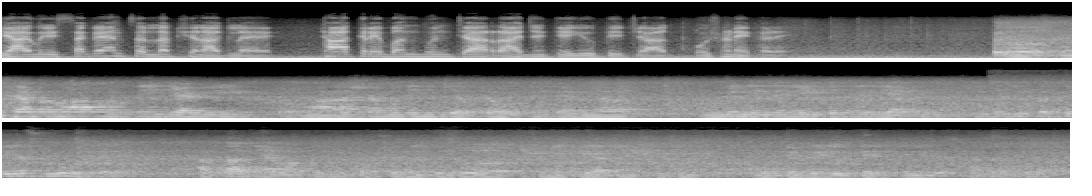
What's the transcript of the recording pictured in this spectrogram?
यावेळी सगळ्यांचं लक्ष लागलंय ठाकरे बंधूंच्या राजकीय युतीच्या घोषणेकडे. मोठ्या प्रमाणावरती ज्यावेळी महाराष्ट्रामध्ये ही चर्चा होती त्यावेळी या दोन्ही नेत्यांनी एकत्रित यावी. त्याची प्रक्रिया सुरू होते. अर्थात या बाबतीत पक्ष नेतृत्व नेते आधी उचित योग्य वेळ योग्य रीतीने घोषणा करतो.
